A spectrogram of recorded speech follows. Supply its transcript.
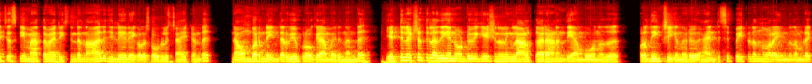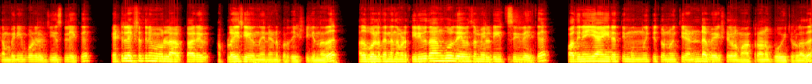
എച്ച് എസ് ടി മാത്തമാറ്റിക്സിന്റെ നാല് ജില്ലയിലേക്കുള്ള ഷോർട്ട് ലിസ്റ്റ് ആയിട്ടുണ്ട്. നവംബറിന്റെ ഇന്റർവ്യൂ പ്രോഗ്രാം വരുന്നുണ്ട്. എട്ട് ലക്ഷത്തിലധികം നോട്ടിഫിക്കേഷൻ അല്ലെങ്കിൽ ആൾക്കാരാണ് എന്ത് ചെയ്യാൻ പോകുന്നത്? പ്രതീക്ഷിക്കുന്ന. ഒരു ആന്റിസിപ്പേറ്റഡ് എന്ന് പറയുന്നത് നമ്മുടെ കമ്പനി ബോർഡ് എൽ ജി എസിലേക്ക് എട്ട് ലക്ഷത്തിന് മുകളിൽ ആൾക്കാർ അപ്ലൈ ചെയ്യുന്നതിനാണ് പ്രതീക്ഷിക്കുന്നത്. അതുപോലെ തന്നെ നമ്മുടെ തിരുവിതാംകൂർ ദേവസ്വം എൽ ഡി സിയിലേക്ക് പതിനയ്യായിരത്തി മുന്നൂറ്റി തൊണ്ണൂറ്റി രണ്ട് അപേക്ഷകൾ മാത്രമാണ് പോയിട്ടുള്ളത്.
